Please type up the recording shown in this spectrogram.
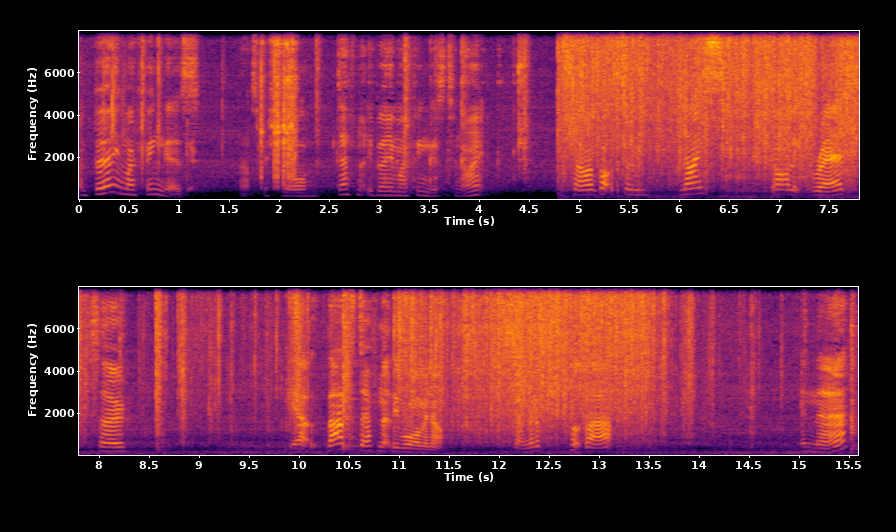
I'm burning my fingers, that's for sure. Definitely burning my fingers tonight. So I've got some nice garlic bread. So, yeah, that's definitely warming up. So I'm going to put that in there.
